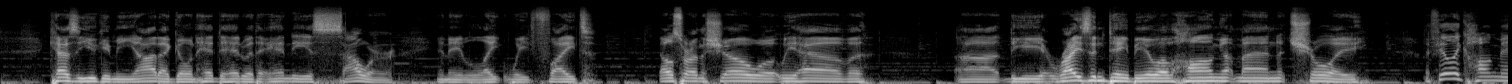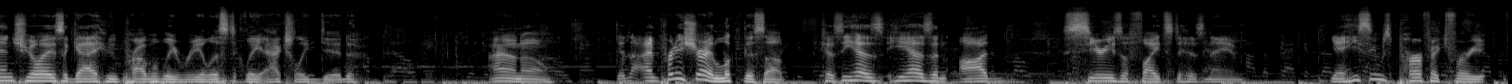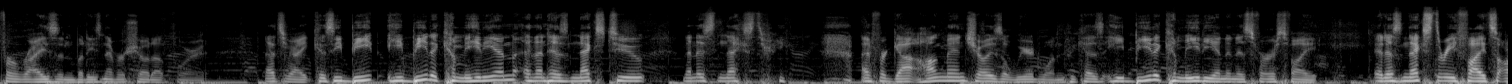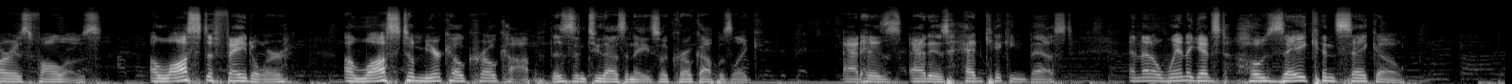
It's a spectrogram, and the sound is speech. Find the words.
Kazuyuki Miyata going head to head with Andy Souwer in a lightweight fight. Elsewhere on the show, uh, we have uh, uh, the Rizin debut of Hong Man Choi. I feel like Hong Man Choi is a guy who probably realistically actually did. I don't know. Did I'm pretty sure I looked this up because he has he has an odd series of fights to his name. Yeah, he seems perfect for for Rizin, but he's never showed up for it. That's right, because he beat he beat a comedian, and then his next two, then his next three. I forgot. Hongman Choi is a weird one because he beat a comedian in his first fight, and his next three fights are as follows: a loss to Fedor, a loss to Mirko Cro Cop. This is in 2008, so Cro Cop was like at his at his head kicking best, and then a win against Jose Canseco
